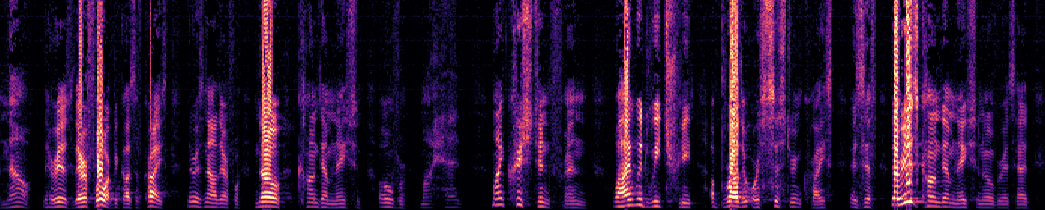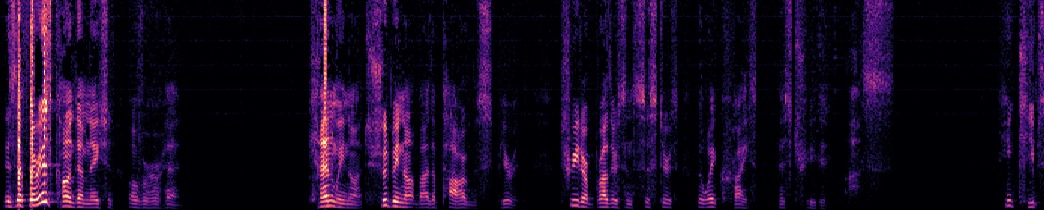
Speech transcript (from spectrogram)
And now there is, therefore, because of Christ, there is now, therefore, no condemnation over my head. My Christian friend, why would we treat a brother or sister in Christ as if there is condemnation over his head, as if there is condemnation over her head? Can we not, should we not, by the power of the Spirit, treat our brothers and sisters the way Christ has treated us? He keeps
